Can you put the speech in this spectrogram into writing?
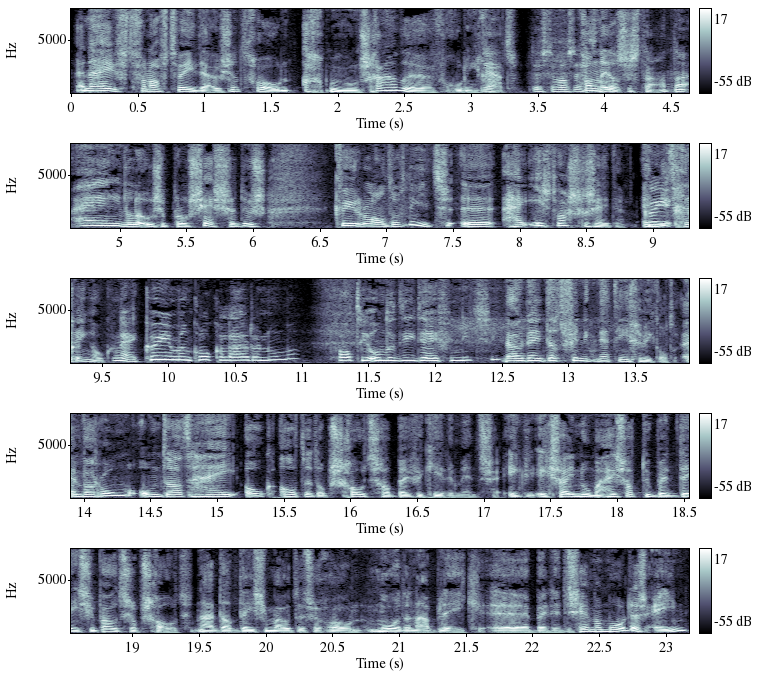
En hij heeft vanaf 2000 gewoon 8 miljoen schadevergoeding gehad. dus was van de Nederlandse staat naar eindeloze processen. Dus querulant of niet, eh, hij is dwars gezeten. En je- niet gering ook. Nee, kun je hem een klokkenluider noemen? Valt hij onder die definitie? Nou nee, dat vind ik net ingewikkeld. En waarom? Omdat hij ook altijd op schoot zat bij verkeerde mensen. Ik, ik zou je noemen, hij zat natuurlijk bij Desi Wouters op schoot. Nadat Desi Wouters er gewoon moordenaar bleek eh, bij de decembermoord, dat is één.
